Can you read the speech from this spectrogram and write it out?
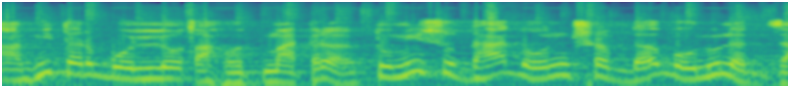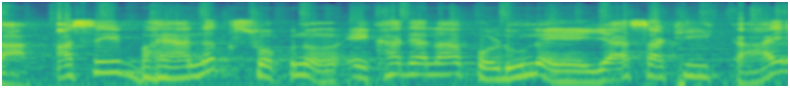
आम्ही तर बोललोच आहोत मात्र तुम्ही सुद्धा दोन शब्द बोलूनच जा. असे भयानक स्वप्न एखाद्याला पडू नये यासाठी काय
